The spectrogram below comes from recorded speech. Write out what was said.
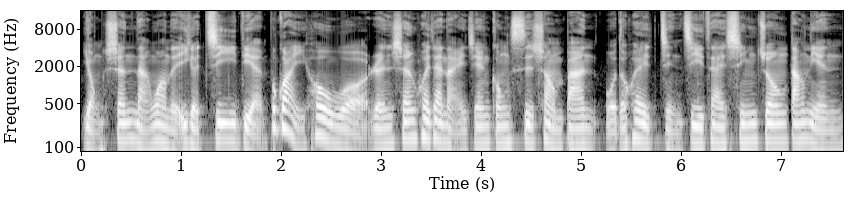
永生难忘的一个记忆点。不管以后我人生会在哪一间公司上班，我都会谨记在心中。当年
